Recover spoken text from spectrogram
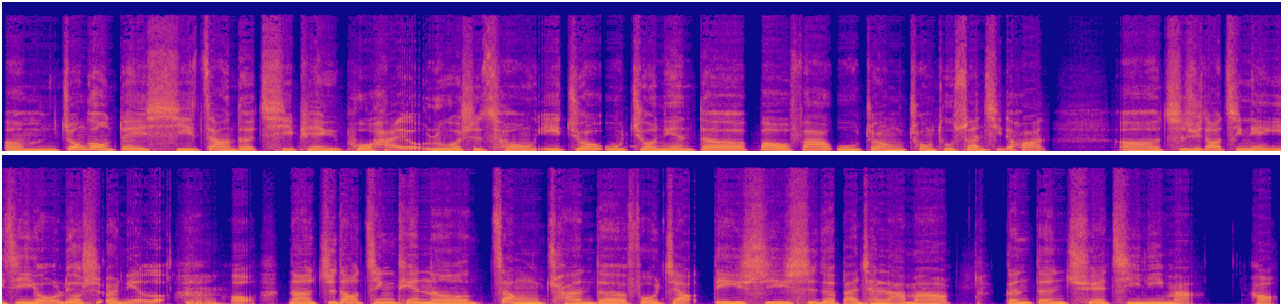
嗯，中共对西藏的欺骗与迫害哦，如果是从一九五九年的爆发武装冲突算起的话，呃，持续到今年已经有六十二年了。对，哦，那直到今天呢，藏传的佛教第十一世的班禅喇嘛根登却吉尼玛，好，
